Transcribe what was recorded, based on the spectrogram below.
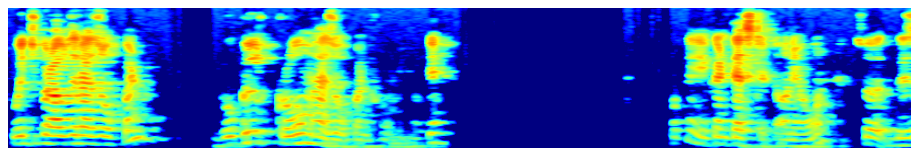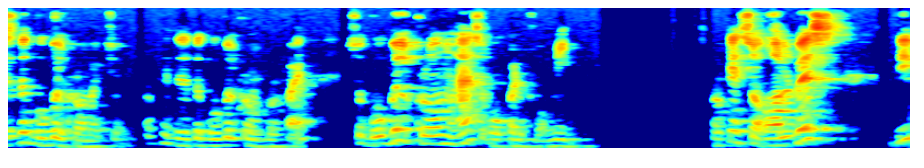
which browser has opened. Google chrome has opened for me okay? Okay you can test it on your own. So this is the google chrome actually okay? This is the google chrome profile. So google chrome has opened for me okay so always the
